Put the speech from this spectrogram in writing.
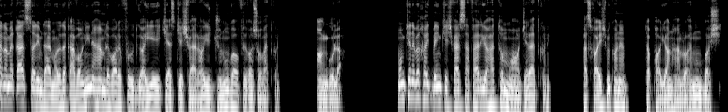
برنامه قصد داریم در مورد قوانین حمل بار فرودگاهی یکی از کشورهای جنوب آفریقا صحبت کنیم. آنگولا. ممکنه بخواید به این کشور سفر یا حتی مهاجرت کنید. پس خواهش می‌کنم تا پایان همراهمون باشید.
